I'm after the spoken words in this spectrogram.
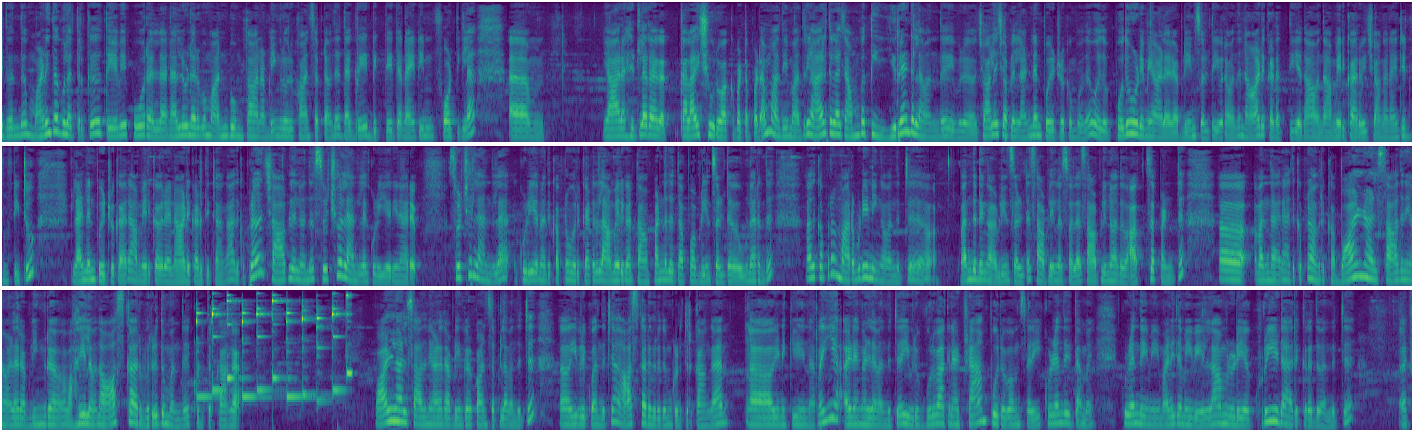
இது வந்து மனித குலத்திற்கு தேவை போரல்ல நல்லுணர்வும் அன்பும் தான் அப்படிங்கிற ஒரு கான்செப்டை வந்து த கிரேட் டிக்டேட்டர் நைன்டீன் ஃபார்ட்டியில் யாரை ஹிட்லரை கலாய்ச்சி உருவாக்கப்பட்ட படம். அதே மாதிரி ஆயிரத்தி தொள்ளாயிரத்தி ஐம்பத்தி இரண்டில் வந்து இவர் சார்லி சாப்ளின் லண்டன் போயிட்டு இருக்கும்போது ஒரு பொது உடைமையாளர் அப்படின்னு சொல்லிட்டு இவரை வந்து நாடு கடத்தியதாக வந்து அமெரிக்கா அறிவிச்சாங்க. நைன்டீன் ஃபிஃப்டி டூ லண்டன் போயிட்டுருக்காரு. அமெரிக்கா இவரை நாடு கடத்திட்டாங்க. அதுக்கப்புறம் சாப்ளின் வந்து சுவிட்சர்லாந்தில் குடியேறினார். சுவிட்சர்லாந்தில் குடியேறினதுக்கப்புறம் ஒரு கட்டத்தில் அமெரிக்கா தான் பண்ணது தப்பு அப்படின்னு சொல்லிட்டு உணர்ந்து அதுக்கப்புறம் மறுபடியும் நீங்கள் வந்துட்டு வந்துடுங்க அப்படின்னு சொல்லிட்டு சாப்பிடலாம் சொல்ல சாப்பிடலாம் அதை அக்செப்ட் பண்ணிட்டு வந்தார். அதுக்கப்புறம் அவருக்கு வாழ்நாள் சாதனையாளர் அப்படிங்கிற வகையில் வந்து ஆஸ்கார் விருதும் வந்து கொடுத்துருக்காங்க. வாழ்நாள் சாதனையாளர் அப்படிங்கிற கான்செப்டில் வந்துட்டு இவருக்கு வந்துட்டு ஆஸ்கார் விருதும் கொடுத்துருக்காங்க. இன்றைக்கி இன்னைக்கு நிறைய இடங்களில் வந்துட்டு இவர் உருவாக்கின ட்ராம்ப் உருவம் சரி குழந்தை தமை குழந்தைமை மனிதமைவை எல்லாமருடைய குறியீடாக இருக்கிறது வந்துட்டு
